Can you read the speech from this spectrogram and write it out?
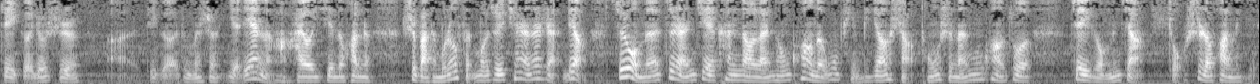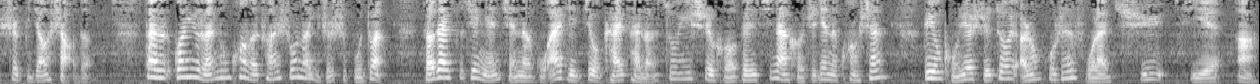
这个就是啊，这个怎么说冶炼了哈？还有一些的话呢，是把它磨成粉末作为天然的染料。所以我们自然界看到蓝铜矿的物品比较少，同时蓝铜矿做这个我们讲首饰的话呢，也是比较少的。但关于蓝铜矿的传说呢，一直是不断。早在四千年前呢，古埃及就开采了苏伊士河跟西奈河之间的矿山，利用孔雀石作为儿童护身符来驱邪啊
